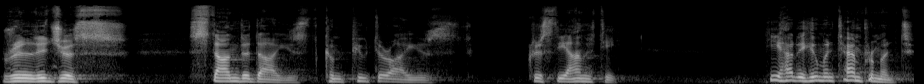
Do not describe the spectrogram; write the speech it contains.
religious, standardized, computerized Christianity. He had a human temperament.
